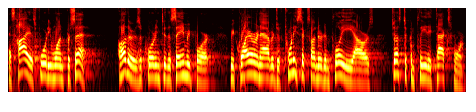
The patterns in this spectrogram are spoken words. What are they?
as high as 41%. Others, according to the same report, require an average of 2,600 employee hours just to complete a tax form.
